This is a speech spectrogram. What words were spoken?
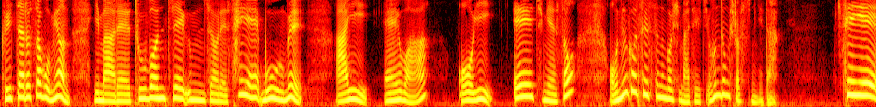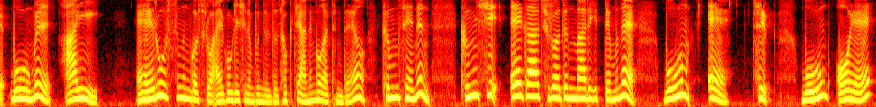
글자로 써보면 이 말의 두 번째 음절의 새의 모음을 아이, 애와 어이, 애 중에서 어느 것을 쓰는 것이 맞을지 혼동스럽습니다. 새의 모음을 아이, 애로 쓰는 것으로 알고 계시는 분들도 적지 않은 것 같은데요. 금세는 금시 애가 줄어든 말이기 때문에 모음 애, 즉 모음 어에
